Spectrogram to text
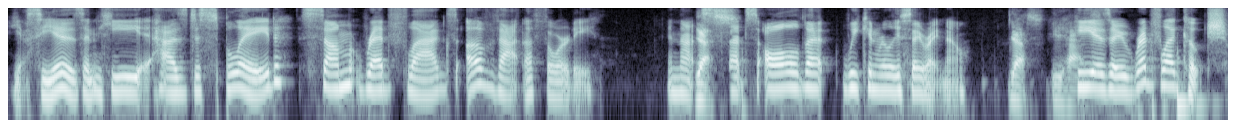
Yes, he is. And he has displayed some red flags of that authority. And that's Yes. that's all that we can really say right now. Yes, he has. He is a red flag coach.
